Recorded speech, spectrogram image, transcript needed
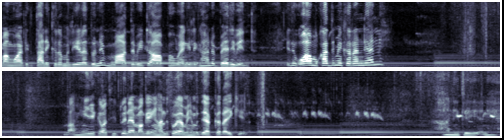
මං ඔයාට තනිකරම ලියලා දුන්නේ මාධවීට ආපහු ඇඟිලි ගහන්න බැරි වෙන්න. ඉතින් ඔයා මොකද්ද මේ කරන්න යන්නේ? මං හීනකවත් හිතුවේ නෑ මගෙන් අහන්න ඔයා මෙහෙම දෙයක් කරයි කියලා. අනිතේයනේ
